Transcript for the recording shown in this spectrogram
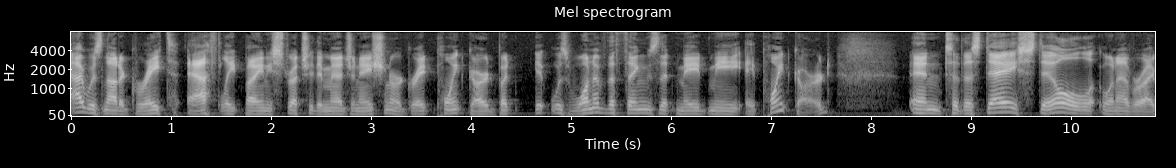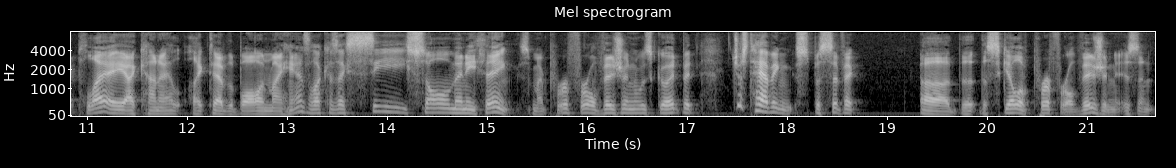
I was not a great athlete by any stretch of the imagination or a great point guard, but it was one of the things that made me a point guard. And to this day, still, whenever I play, I kind of like to have the ball in my hands a lot because I see so many things. My peripheral vision was good, but just having specific, uh, the, the skill of peripheral vision isn't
